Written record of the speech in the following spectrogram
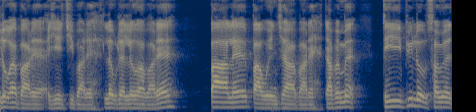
လိုအပ်ပါတယ်အရေးကြီးပါတယ်လှုပ်လဲလှုပ်ရပါတယ်ပါလဲပါဝင်ကြပါတယ်ဒါပေမဲ့ဒီပြုလုပ်ဆောင်ရွက်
